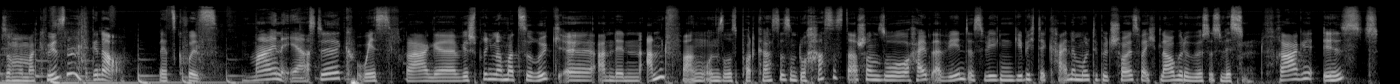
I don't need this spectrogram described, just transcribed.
Sollen wir mal quizzen? Genau. Let's quiz. Meine erste Quizfrage. Wir springen nochmal zurück äh, an den Anfang unseres Podcastes und du hast es da schon so halb erwähnt, deswegen gebe ich dir keine Multiple Choice, weil ich glaube, du wirst es wissen. Frage ist,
